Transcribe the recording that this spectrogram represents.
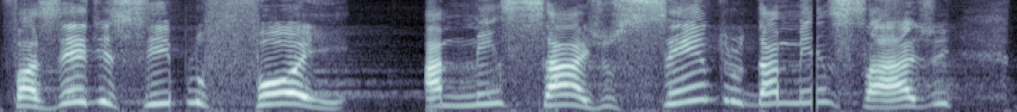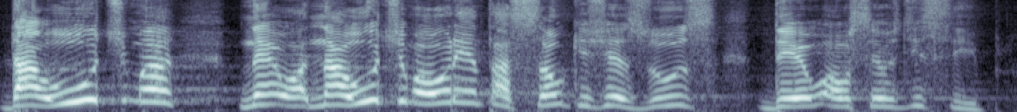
Fazer discípulo foi a mensagem, o centro da mensagem da última, né, na última orientação que Jesus deu aos seus discípulos.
